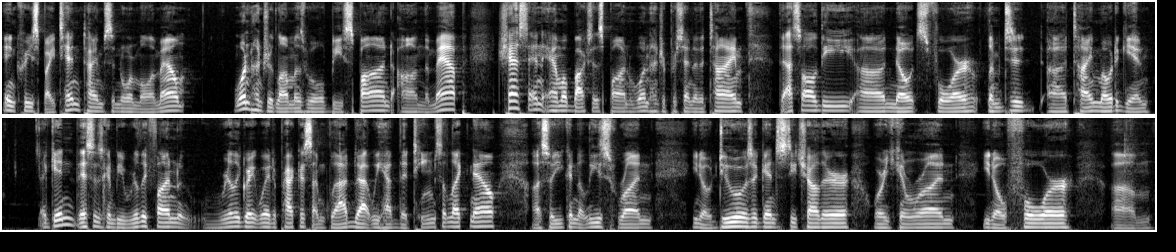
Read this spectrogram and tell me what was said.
increased by 10 times the normal amount 100 llamas will be spawned on the map. Chests and ammo boxes spawn 100% of the time. That's all the uh, notes for limited uh, time mode again. Again, this is going to be really fun, really great way to practice. I'm glad that we have the team select now, uh, so you can at least run, you know, duos against each other, or you can run, you know, four. Um,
